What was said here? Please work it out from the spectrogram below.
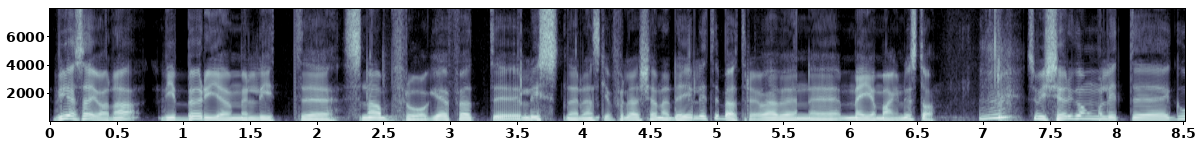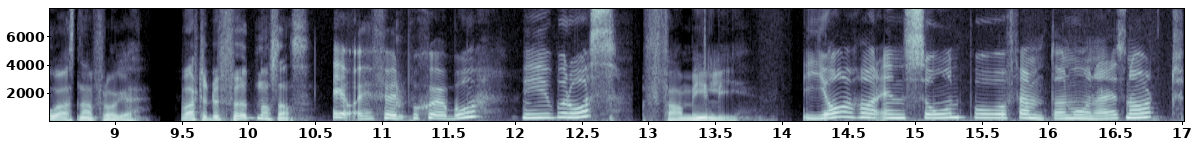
Vi gör så här Johanna, vi börjar med lite eh, snabbfrågor för att eh, lyssnaren ska få lära känna dig lite bättre och även eh, mig och Magnus då. Mm. Så vi kör igång med lite eh, goa snabbfrågor. Vart är du född någonstans? Jag är född på Sjöbo i Borås. Familj. Jag har en son på 15 månader snart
